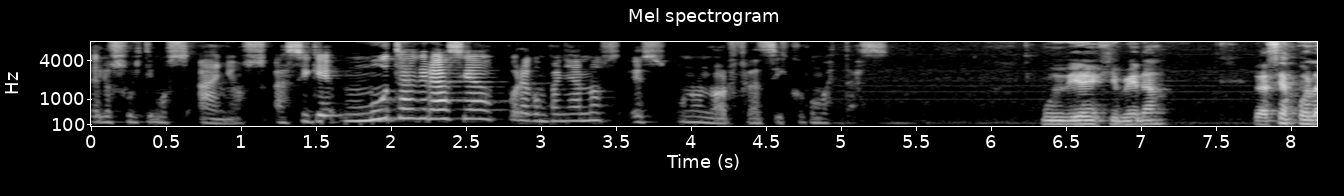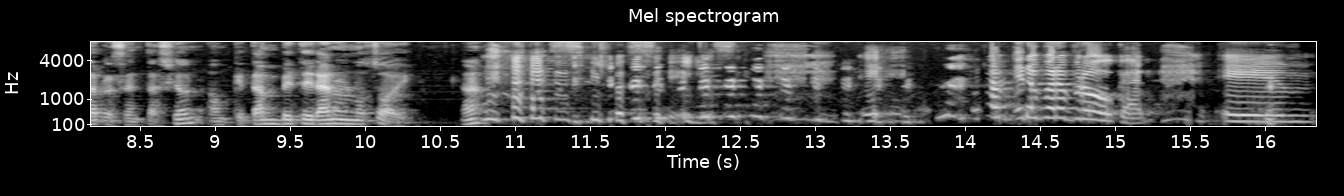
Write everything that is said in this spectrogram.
de los últimos años. Así que muchas gracias por acompañarnos. Es un honor, Francisco. ¿Cómo estás? Muy bien, Jimena. Gracias por la presentación, aunque tan veterano no soy. ¿ah? sí, lo sé, lo sé. Eh, era, para provocar. Eh,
